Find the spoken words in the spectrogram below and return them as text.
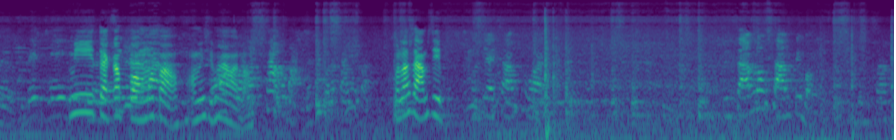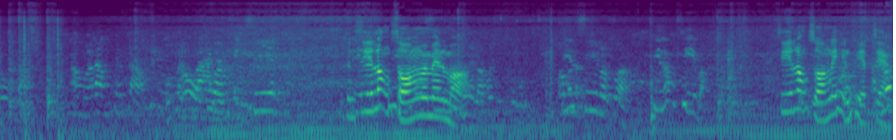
มอเล็กนี่มีแต่กระป๋องหรือเปล่า อ๋อมี15บาทเหรอเท่าบาทนะคนละสามสิบบาทคนละ30หัวใจสามขวดเป็นสามลงสามตีบอกสามลูกสามเอาหัวลำเส้นเสาลูกบาทเอ็กซี่ถึงซีล่องสองไม่แม่นบ่เอามันซี่เราตัวสี่ลงสี่บอกซีล่องสองได้เห็นเพจแจ้งเอา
